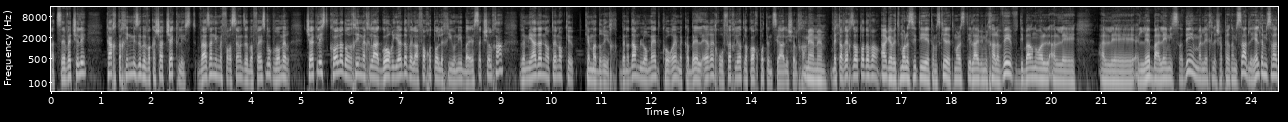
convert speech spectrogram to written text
הצוות שלי, קח, תכין מזה בבקשה צ'קליסט. ואז אני מפרסם את זה בפייסבוק ואומר, צ'קליסט, כל הדרכים איך לאגור ידע ולהפוך אותו לחיוני בעסק שלך, ומיד אני נותן לו כ- כמדריך. בן אדם לומד, קורא, מקבל ערך, הוא הופך להיות לקוח פוטנציאלי שלך. מהמם. מתווך זה אותו דבר. אגב, אתמול עשיתי, אתה מזכיר, אתמול עשיתי לייב עם מיכל אביב, דיברנו על, על, אה, על, אה, לבעלי משרדים, על איך לשפר את המשרד, לייעל את המשרד.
